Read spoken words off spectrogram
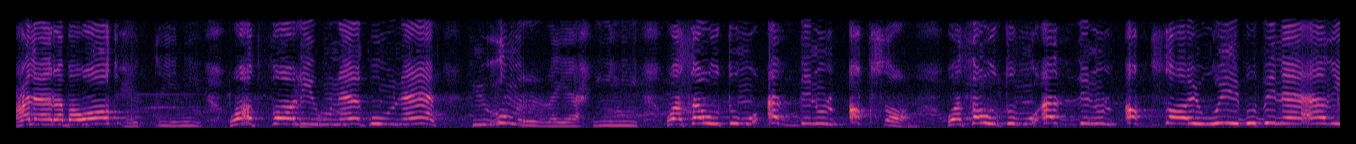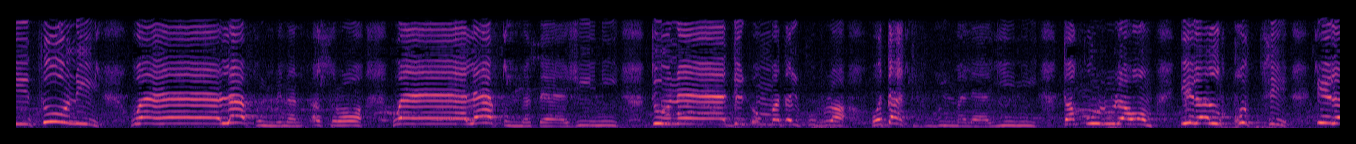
على ربوات الطين وأطفالي هناك هناك في عمر الرياحين وصوت مؤذن الأقصى وصوت مؤذن الأقصى يويب بنا أغيثوني وآلاف من الأسرى وآلاف المساجين تنادي الأمة الكبرى وتهتف بالملايين تقول لهم إلى القدس إلى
